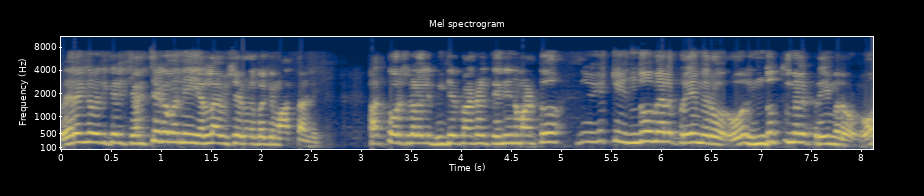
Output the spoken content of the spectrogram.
ಬಹಿರಂಗ ವೇದಿಕೆಯಲ್ಲಿ ಚರ್ಚೆಗೆ ಬನ್ನಿ ಎಲ್ಲಾ ವಿಷಯಗಳ ಬಗ್ಗೆ ಮಾತನಾಡಿ ಹತ್ತು ವರ್ಷಗಳಲ್ಲಿ ಬಿಜೆಪಿ ಆಡಳಿತ ಏನೇನು ಮಾಡ್ತು? ನೀವು ಇಷ್ಟು ಹಿಂದೂ ಮೇಲೆ ಪ್ರೇಮ ಇರೋರು ಹಿಂದುತ್ವ ಮೇಲೆ ಪ್ರೇಮ ಇರೋರು,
